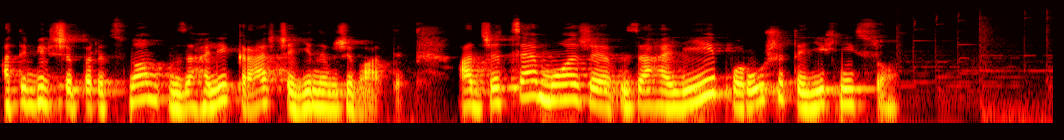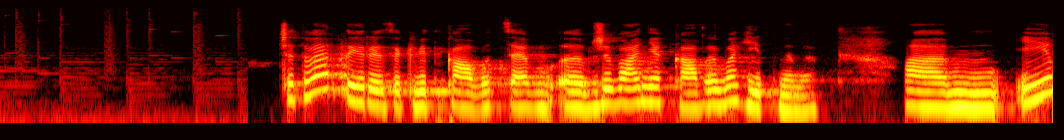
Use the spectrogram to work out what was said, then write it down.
а тим більше перед сном, взагалі краще її не вживати. Адже це може взагалі порушити їхній сон. Четвертий ризик від кави це е, вживання кави вагітними. Ем, І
